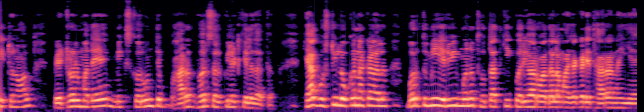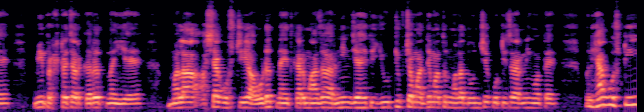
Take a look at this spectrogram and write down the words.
इथेनॉल पेट्रोलमध्ये मिक्स करून ते भारतभर सर्क्युलेट केलं जातं. ह्या गोष्टी लोकांना कळालं. बरं तुम्ही एरवी म्हणत होतात की परिवारवादाला माझ्याकडे थारा नाही आहे मी भ्रष्टाचार करत नाही आहे मला अशा गोष्टी आवडत नाहीत कारण माझं अर्निंग जे आहे ते यूट्यूबच्या माध्यमातून मला दोनशे कोटीचं अर्निंग होत आहे. पण ह्या गोष्टी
